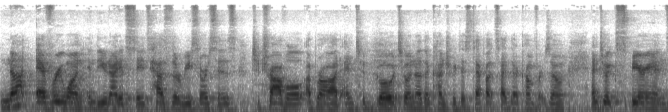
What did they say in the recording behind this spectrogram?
not everyone in the United States has the resources to travel abroad and to go to another country, to step outside their comfort zone, and to experience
